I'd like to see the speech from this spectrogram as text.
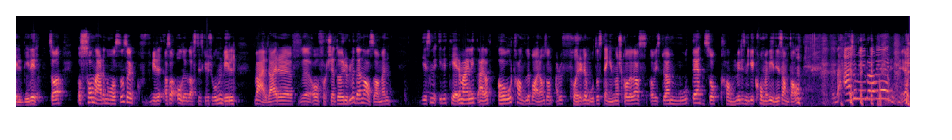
elbiler. Så, og sånn er det nå også. Så altså, olje- og gassdiskusjonen vil være der eh, og fortsette å rulle, den altså. Men det som irriterer meg litt, er at alt handler bare om sånn Er du for eller mot å stenge norsk olje og gass? Og hvis du er mot det, så kan vi liksom ikke komme videre i samtalen. Men det er så mye bra vi gjør! Ja.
